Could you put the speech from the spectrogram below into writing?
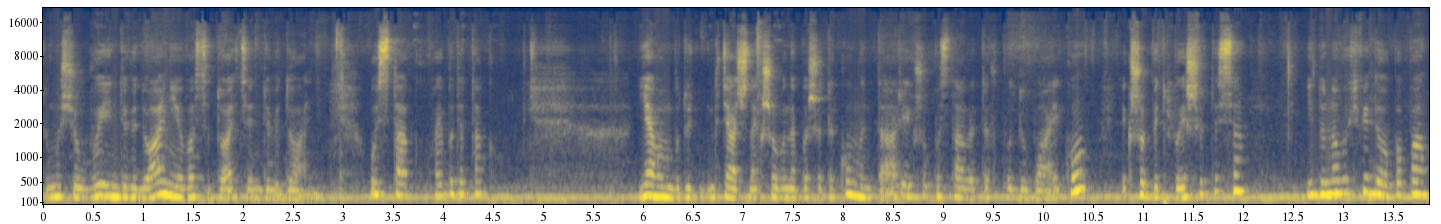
Тому що ви індивідуальні, і у вас ситуація індивідуальна. Ось так, хай буде так. Я вам буду вдячна, якщо ви напишете коментар, якщо поставите вподобайку, якщо підпишетеся. І до нових відео, Па-па!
